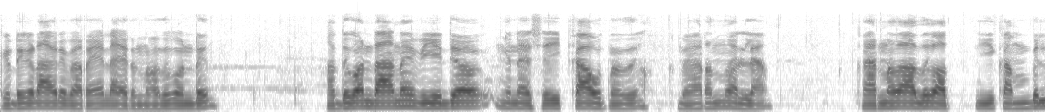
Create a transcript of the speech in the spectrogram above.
കിടുകിടാ ഒരു വിറയലായിരുന്നു. അതുകൊണ്ട് അതുകൊണ്ടാണ് വീഡിയോ ഇങ്ങനെ ഷെയ്ക്കാവുന്നത് വേറൊന്നുമല്ല. കാരണം അത് ഈ കമ്പിൽ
